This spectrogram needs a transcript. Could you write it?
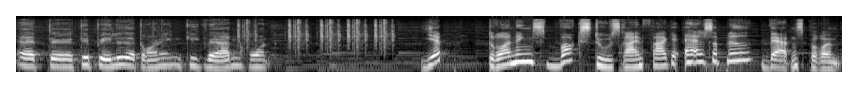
at øh, det billede af dronningen gik verden rundt. Jep, dronningens voksdues regnfrakke er altså blevet verdensberømt.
